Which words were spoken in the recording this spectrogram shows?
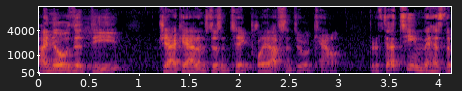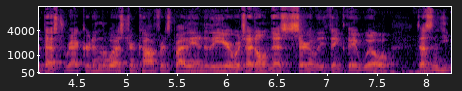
I know that the Jack Adams doesn't take playoffs into account. But if that team has the best record in the Western Conference by the end of the year, which I don't necessarily think they will, doesn't he?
